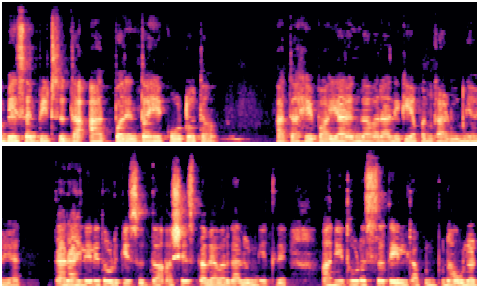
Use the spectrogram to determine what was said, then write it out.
बेसन पीठसुद्धा आतपर्यंत हे कोट होतं. आता हे पा या रंगावर आले की आपण काढून घेऊयात. आता राहिलेले दोडकेसुद्धा असेच तव्यावर घालून घेतले आणि थोडंसं तेल टाकून पुन्हा उलट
